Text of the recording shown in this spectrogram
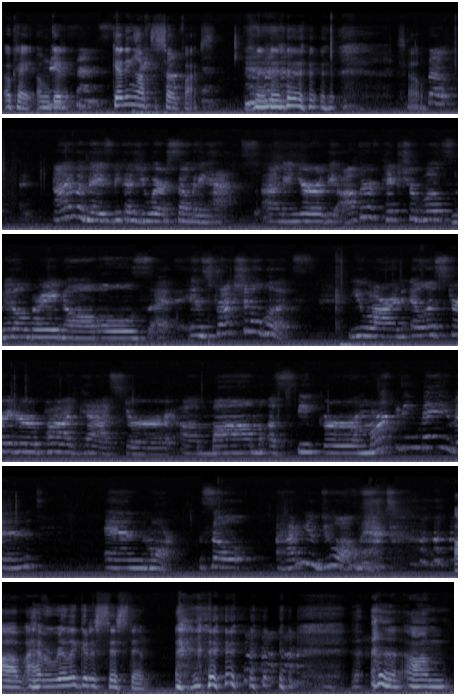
Okay, I'm Makes getting sense. getting off Makes the soapbox. so So I'm amazed because you wear so many hats. I mean, you're the author of picture books, middle grade novels, uh, instructional books. You are an illustrator, podcaster, a mom, a speaker, a marketing maven, and more. So, how do you do all that? Um, I have a really good assistant. um,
